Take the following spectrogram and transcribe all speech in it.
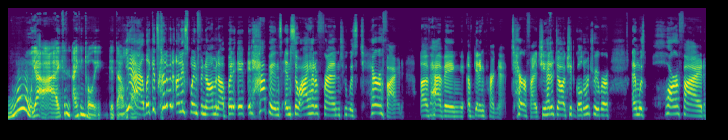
Ooh, yeah i can i can totally get down with that. Yeah, like it's kind of an unexplained phenomenon, but it it happens. And so I had a friend who was terrified of having of getting pregnant. Terrified. She had a dog, she had a golden retriever, and was horrified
